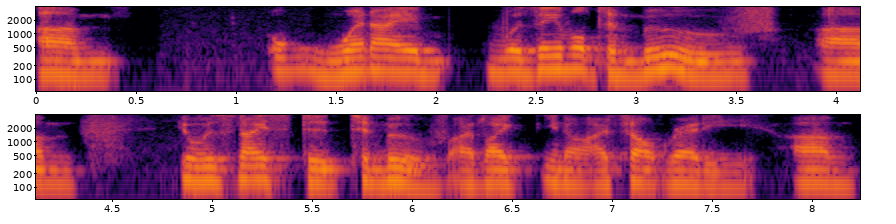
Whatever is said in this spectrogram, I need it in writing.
um, when I was able to move, um, it was nice to to move. I like you know I felt ready. Um,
